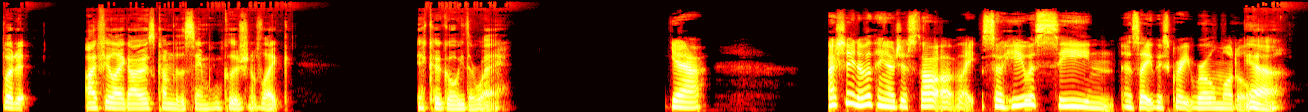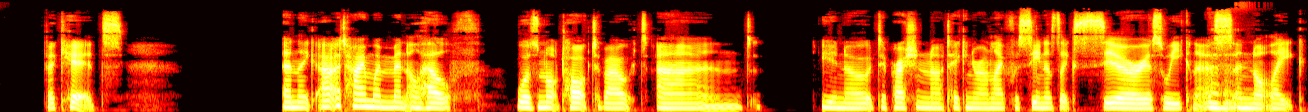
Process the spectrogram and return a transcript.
But it I feel like I always come to the same conclusion of like it could go either way. Yeah. Actually, another thing I just thought of, like, so he was seen as like this great role model Yeah. for kids. And like at a time when mental health was not talked about and you know, depression or taking your own life was seen as like serious weakness Mhm. and not like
